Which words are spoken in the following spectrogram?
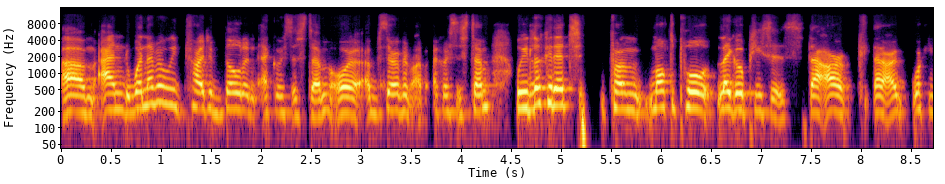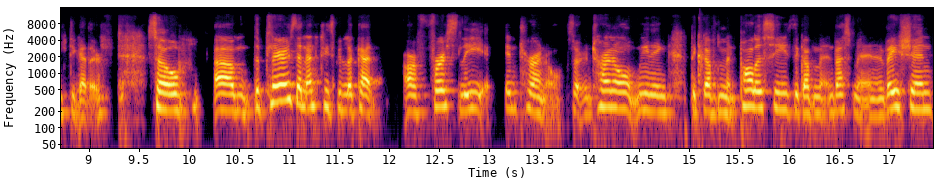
Um, and whenever we try to build an ecosystem or observe an ecosystem, we look at it from multiple Lego pieces that are that are working together. So um, the players and entities we look at are firstly internal. So internal meaning the government policies, the government investment and innovation,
